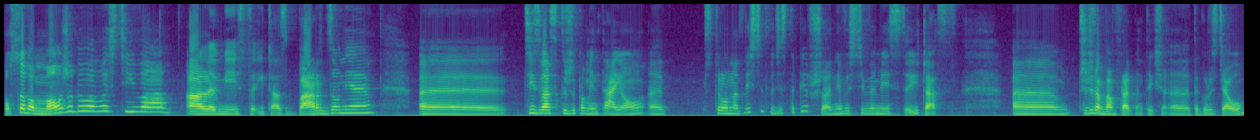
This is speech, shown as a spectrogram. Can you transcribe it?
osoba może była właściwa, ale miejsce i czas bardzo nie. E, ci z Was, którzy pamiętają, e, strona 221, niewłaściwe miejsce i czas. Przeczytam Wam fragment tej, tego rozdziału.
